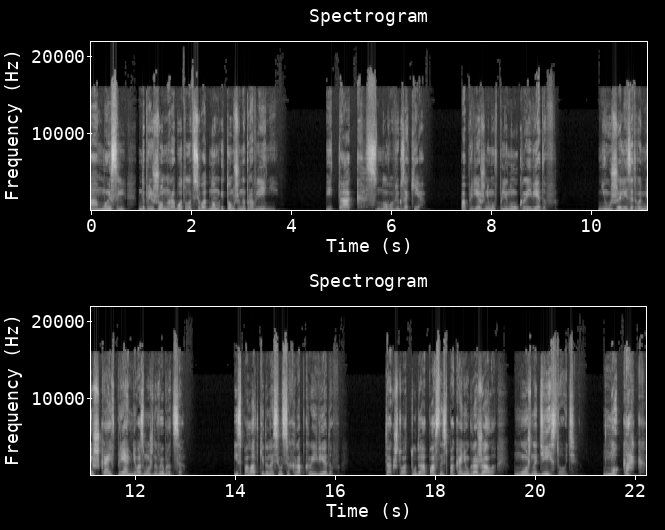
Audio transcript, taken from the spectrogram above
а мысль напряженно работала все в одном и том же направлении. Итак, снова в рюкзаке. По-прежнему в плену у краеведов. Неужели из этого мешка и впрямь невозможно выбраться? Из палатки доносился храп краеведов. Так что оттуда опасность пока не угрожала. Можно действовать. Но как?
